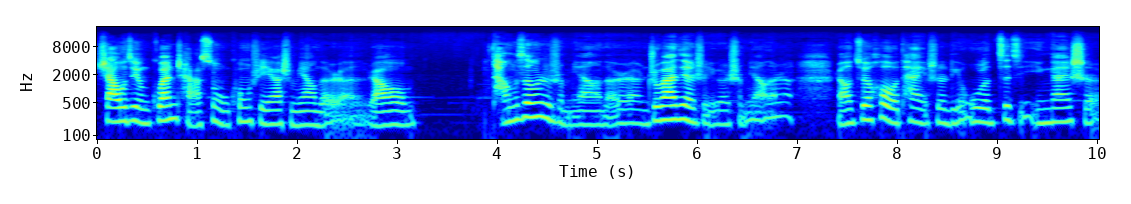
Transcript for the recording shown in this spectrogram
沙悟净观察孙悟空是一个什么样的人，然后唐僧是什么样的人，猪八戒是一个什么样的人，然后最后他也是领悟了自己应该是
